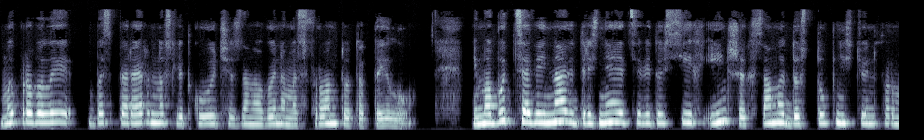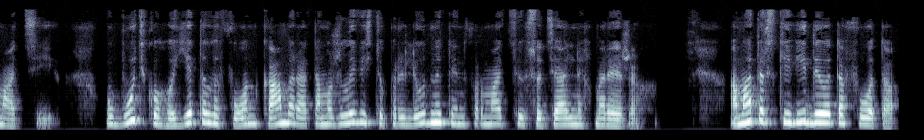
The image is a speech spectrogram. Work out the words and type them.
ми провели безперервно слідкуючи за новинами з фронту та тилу. І, мабуть, ця війна відрізняється від усіх інших саме доступністю інформації. У будь-кого є телефон, камера та можливість оприлюднити інформацію в соціальних мережах. Аматорські відео та фото,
